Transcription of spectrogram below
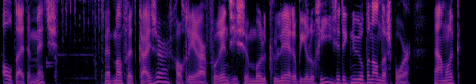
altijd een match. Met Manfred Keizer, hoogleraar forensische moleculaire biologie, zit ik nu op een ander spoor. Namelijk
